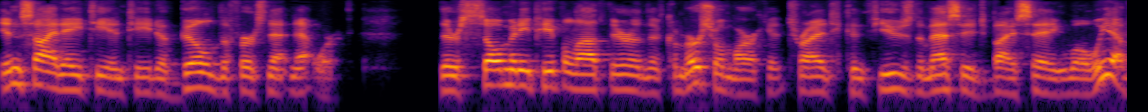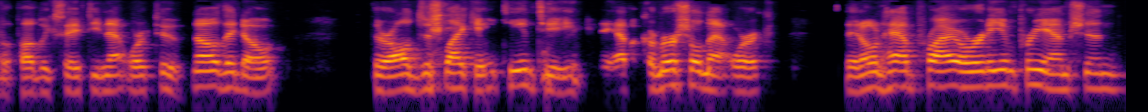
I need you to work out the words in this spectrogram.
inside AT&T to build the FirstNet network. There's so many people out there in the commercial market trying to confuse the message by saying, "Well, we have a public safety network too." No, they don't. They're all just like AT&T. They have a commercial network. They don't have priority and preemption.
